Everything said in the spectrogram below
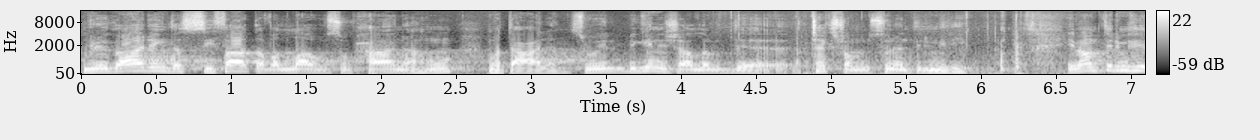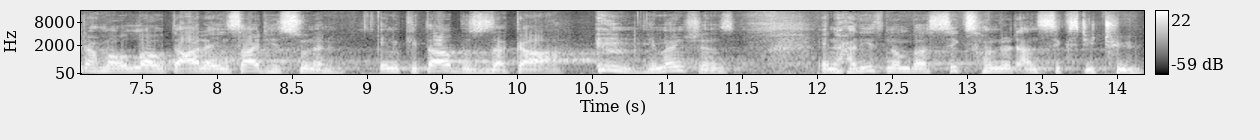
regarding the sifat of Allah subhanahu wa ta'ala. So we'll begin inshallah with the text from Sunan Tirmidhi. Imam Tirmidhi rahmahullah ta'ala inside his Sunan, in Kitab al-Zakah, he mentions in hadith number 662,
